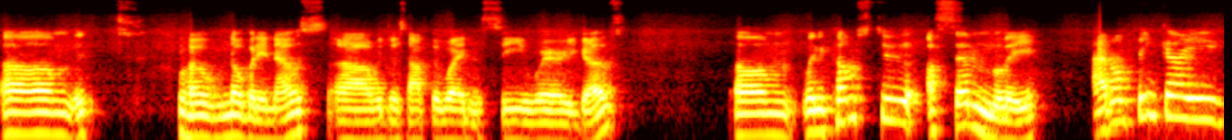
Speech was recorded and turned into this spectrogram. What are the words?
Um, it's well, nobody knows. Uh, we just have to wait and see where he goes. Um, when it comes to assembly, I don't think I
